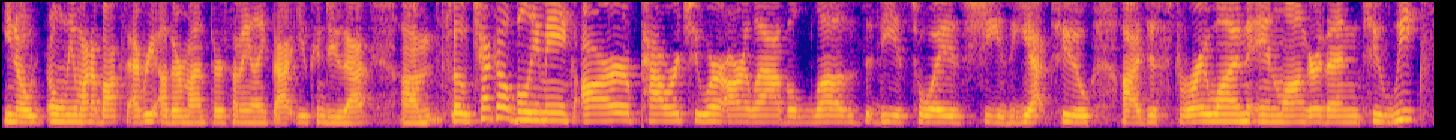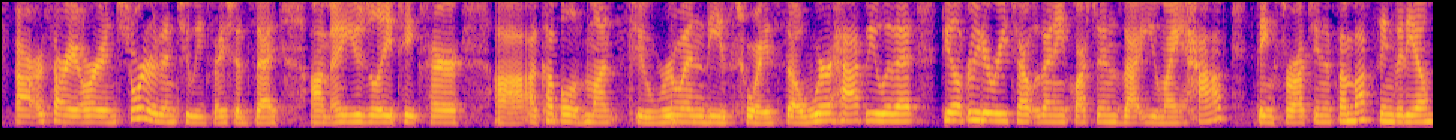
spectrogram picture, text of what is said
you know, only want a box every other month or something like that. You can do that. Um, so check out Bullymake. Our power chewer, our lab loves these toys. She's yet to uh, destroy one in longer than two weeks, uh, or sorry, or in shorter than two weeks, I should say. Um, it usually takes her uh, a couple of months to ruin these toys. So we're happy with it. Feel free to reach out with any questions that you might have. Thanks for watching this unboxing video.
